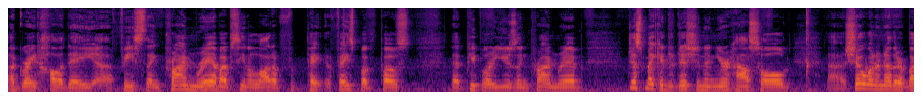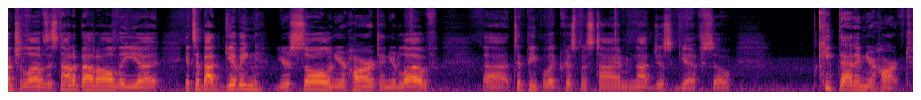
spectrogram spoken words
a great holiday uh, feast thing. Prime rib. I've seen a lot of pa- Facebook posts that people are using prime rib. Just make a tradition in your household. Uh, show one another a bunch of loves. It's not about all the. Uh, it's about giving your soul and your heart and your love uh, to people at Christmas time, not just gifts. So keep that in your heart.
